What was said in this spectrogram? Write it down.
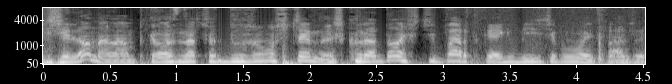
Zielona lampka oznacza dużą oszczędność. Ku radości Bartka, jak widzicie po mojej twarzy.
